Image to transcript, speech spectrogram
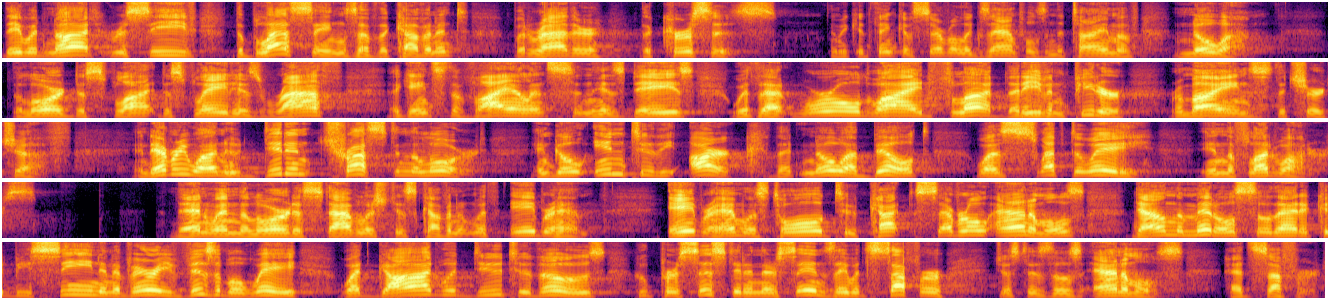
they would not receive the blessings of the covenant, but rather the curses. And we could think of several examples. In the time of Noah, the Lord display, displayed His wrath against the violence in his days with that worldwide flood that even Peter reminds the church of. And everyone who didn't trust in the Lord and go into the ark that Noah built was swept away in the floodwaters. Then, when the Lord established his covenant with Abraham, Abraham was told to cut several animals down the middle so that it could be seen in a very visible way what God would do to those who persisted in their sins. They would suffer just as those animals had suffered.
